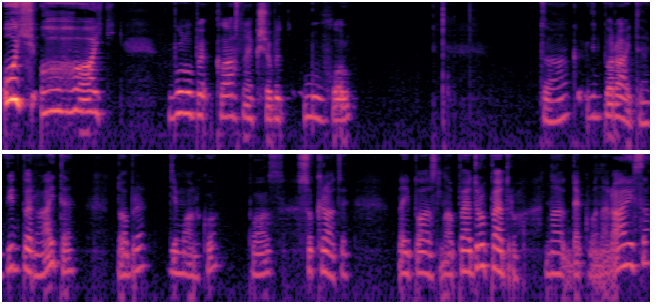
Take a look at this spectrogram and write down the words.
Ой! Ой! Було б класно, якщо б був гол. Так, відбирайте. Відбирайте. Добре. Дімарко. Пас. Сократи. Дай пас на Педро. Педро. На Деквана Райса.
